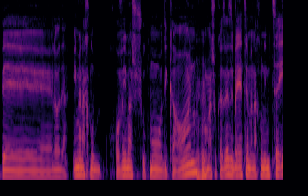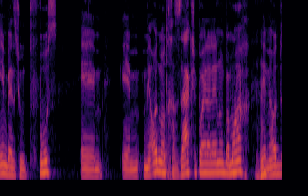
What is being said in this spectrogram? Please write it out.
ב... לא יודע, אם אנחנו חווים משהו שהוא כמו דיכאון או משהו כזה, זה בעצם אנחנו נמצאים באיזשהו דפוס אה, אה, מאוד מאוד חזק שפועל עלינו במוח, אה, מאוד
